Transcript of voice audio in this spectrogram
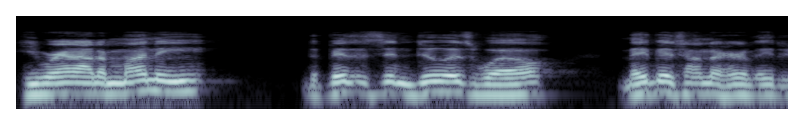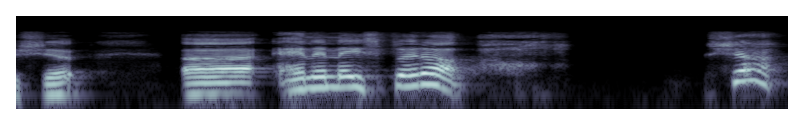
he ran out of money. The business didn't do as well. Maybe it's under her leadership. Uh, and then they split up. Shock.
